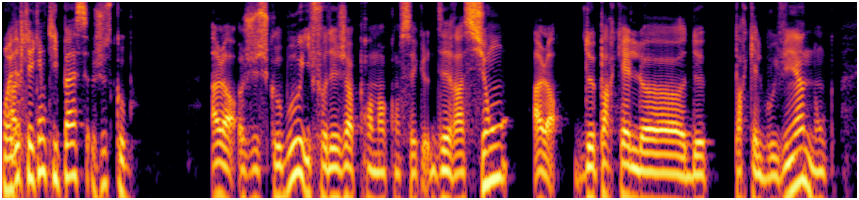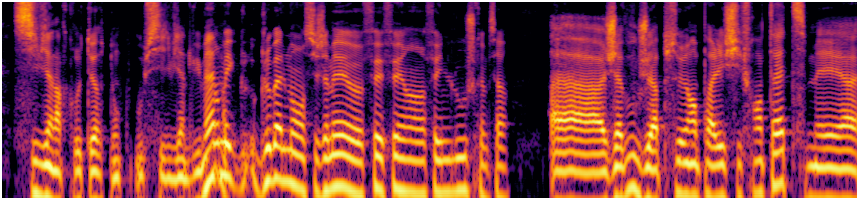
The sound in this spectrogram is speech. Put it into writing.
On va Ah. dire quelqu'un qui passe jusqu'au bout. Alors, jusqu'au bout, il faut déjà prendre en considération, alors, de par quel, euh, de par quel bout il vient, donc, s'il vient d'un recruteur, donc, ou s'il vient de lui-même. Non, mais gl- globalement, si jamais euh, fait, fait, un, fait une louche comme ça. Euh, J'avoue que j'ai absolument pas les chiffres en tête, mais euh,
